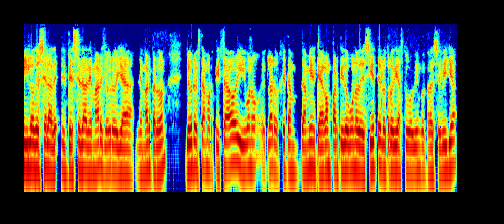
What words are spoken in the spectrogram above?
hilo de seda de, seda de mar, yo creo que ya, de mar, perdón, yo creo que está amortizado y bueno, eh, claro, que también que haga un partido bueno de siete, el otro día estuvo bien contra el Sevilla,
